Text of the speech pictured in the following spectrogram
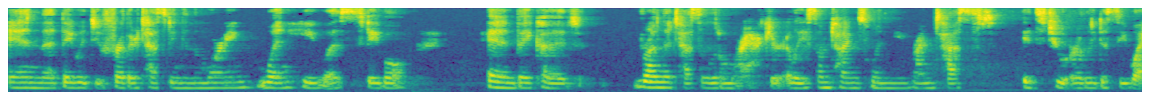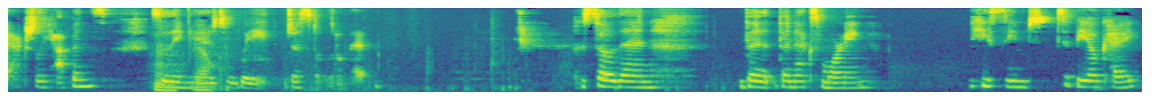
and that they would do further testing in the morning when he was stable and they could run the test a little more accurately. Sometimes when you run tests, it's too early to see what actually happens. So mm, they needed yeah. to wait just a little bit. So then the the next morning he seemed to be okay.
